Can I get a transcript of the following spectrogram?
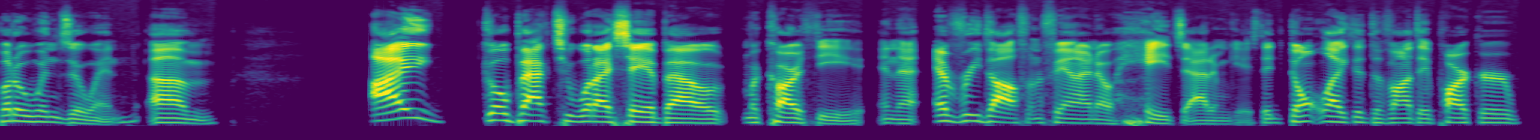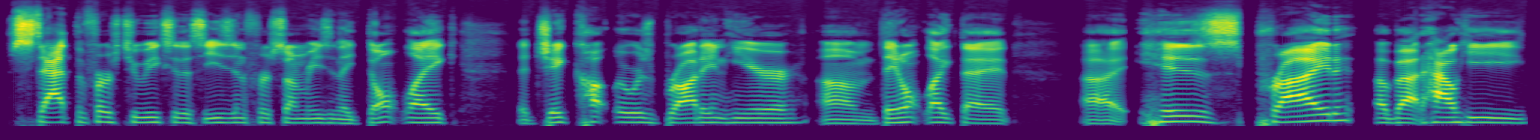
but a win's a win. Um, I go back to what I say about McCarthy and that every Dolphin fan I know hates Adam Gase. They don't like that DeVante Parker sat the first two weeks of the season for some reason. They don't like that Jay Cutler was brought in here. Um, they don't like that uh, his pride about how he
